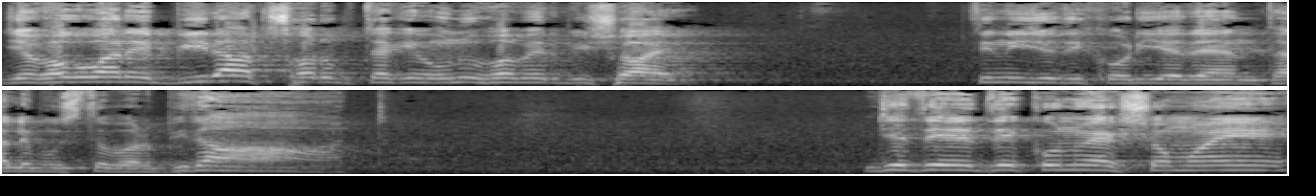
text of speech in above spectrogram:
যে ভগবানের বিরাট স্বরূপ থাকে, অনুভবের বিষয়। তিনি যদি করিয়ে দেন, তাহলে বুঝতে পার, বিরাট। যেতে যেতে কোনো এক সময়ে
